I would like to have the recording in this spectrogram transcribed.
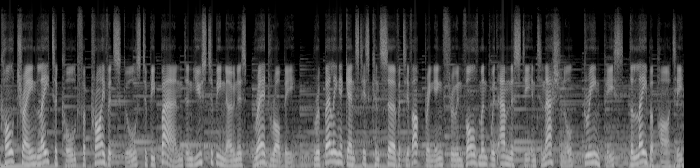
Coltrane later called for private schools to be banned and used to be known as Red Robbie, rebelling against his conservative upbringing through involvement with Amnesty International, Greenpeace, the Labour Party,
